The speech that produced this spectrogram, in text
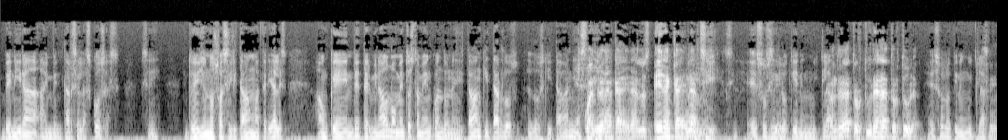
venir a, a inventarse las cosas, sí. Entonces ellos nos facilitaban materiales, aunque en determinados momentos también cuando necesitaban quitarlos los quitaban y hasta Cuando eran cadenarlos, eran cadenarlos. Sí, sí. Eso sí, Sí. lo tienen muy claro. Cuando era tortura, era tortura. Eso lo tienen muy claro. Sí.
